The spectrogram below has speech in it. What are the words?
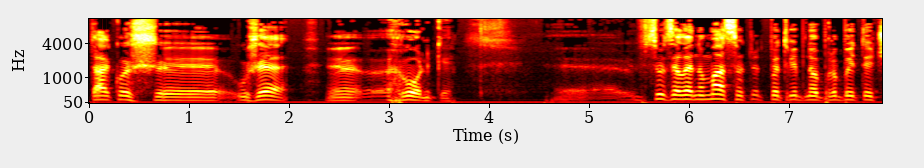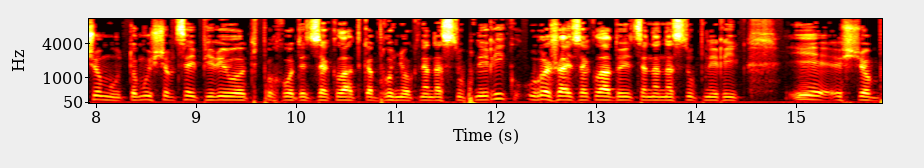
також е, уже е, гронки. Е, Всю зелену масу тут потрібно обробити чому? Тому що в цей період проходить закладка бруньок на наступний рік, урожай закладується на наступний рік, і щоб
